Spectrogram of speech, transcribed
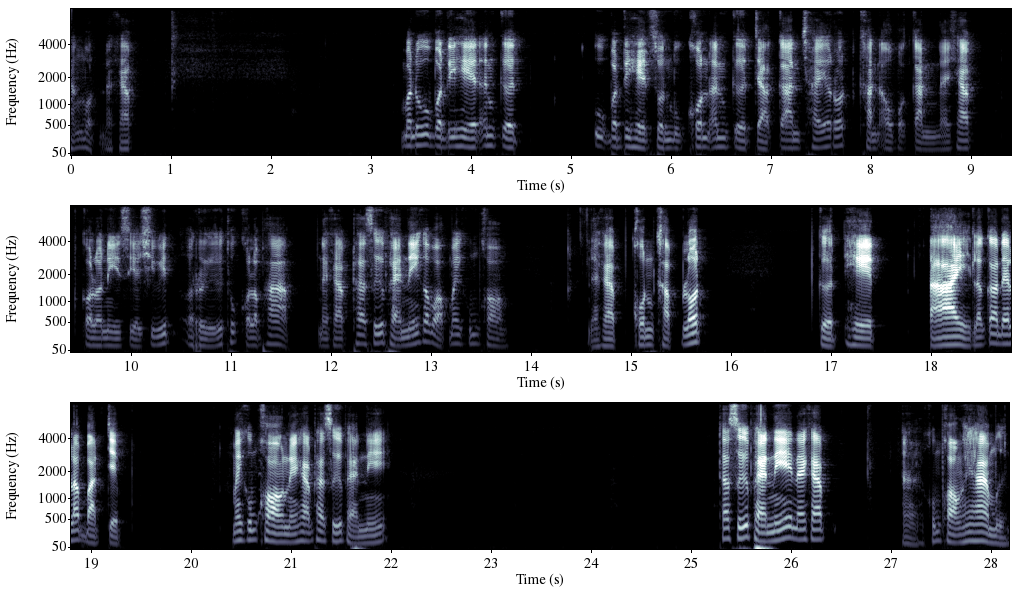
ทั้งหมดนะครับ มาดูอุบัติเหตุอันเกิดอุบัติเหตุส่วนบุคคลอันเกิดจากการใช้รถคันเอาประกันนะครับ กรณีเสียชีวิตหรือทุกขลภาพนะครับ ถ้าซื้อแผนนี้เขาบอกไม่คุ้มครองนะครับ คนขับรถเกิดเหตุตายแล้วก็ได้รับบาดเจ็บ ไม่คุ้มครองนะครับ ถ้าซื้อแผนนี้ ถ้าซื้อแผนนี้นะครับคุ้มครองให้ห้าหมื่น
